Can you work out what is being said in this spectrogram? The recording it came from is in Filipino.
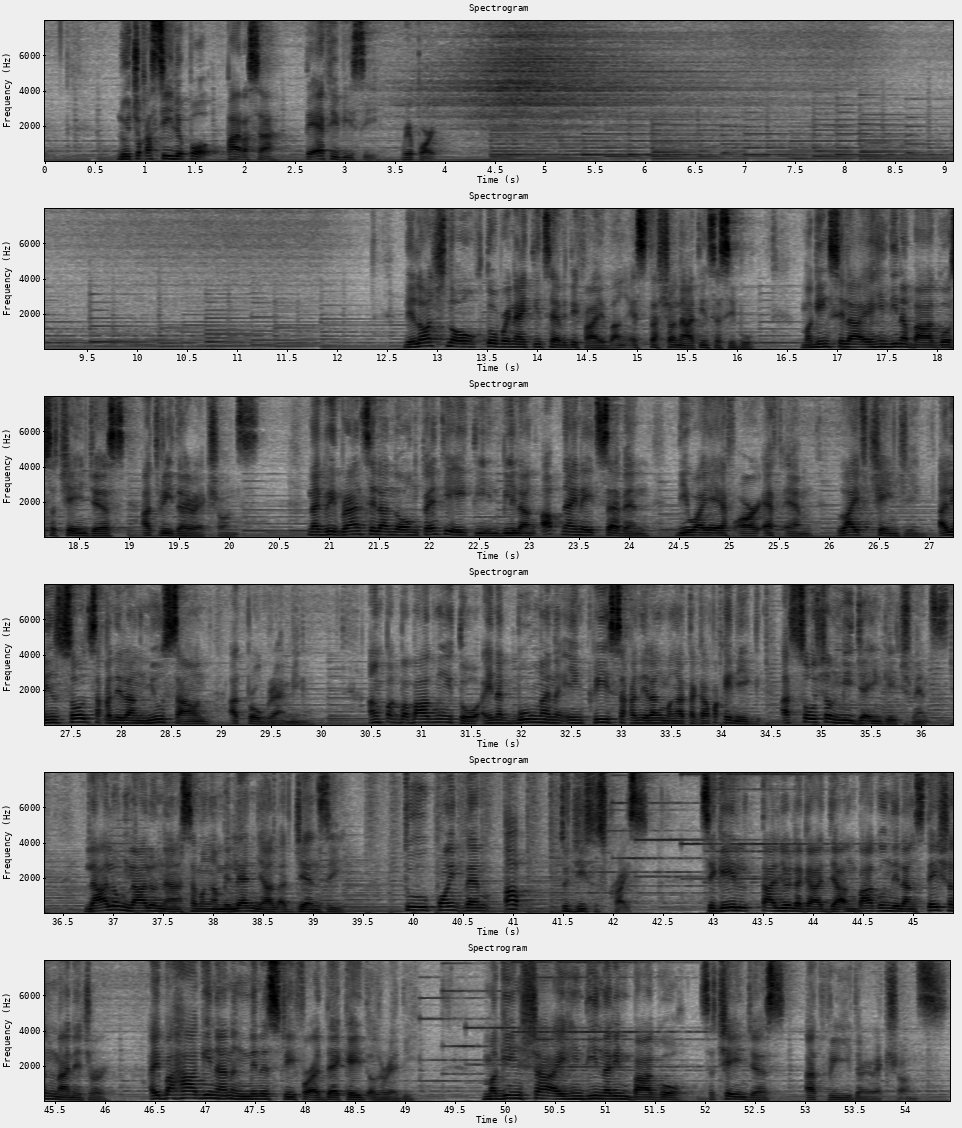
Lucho Castillo po para sa The FEBC Report. Nilaunch noong October 1975 ang estasyon natin sa Cebu. Maging sila ay hindi na bago sa changes at redirections. Nag-rebrand sila noong 2018 bilang Up 987 DYFR FM Life Changing, alinsod sa kanilang new sound at programming. Ang pagbabagong ito ay nagbunga ng increase sa kanilang mga tagapakinig at social media engagements, lalong-lalo na sa mga millennial at Gen Z, to point them up to Jesus Christ. Si Gail Talio Lagadia, ang bagong nilang station manager, ay bahagi na ng ministry for a decade already. Maging siya ay hindi na rin bago sa changes at redirections.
